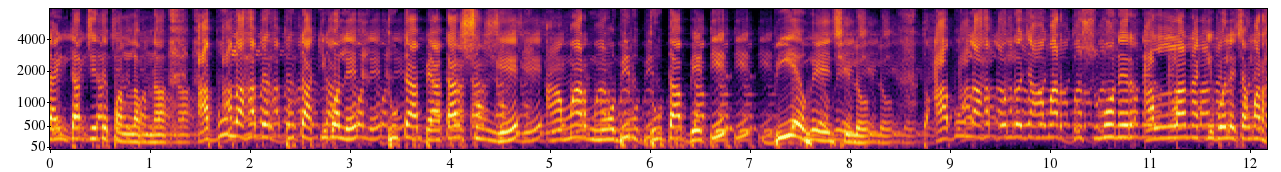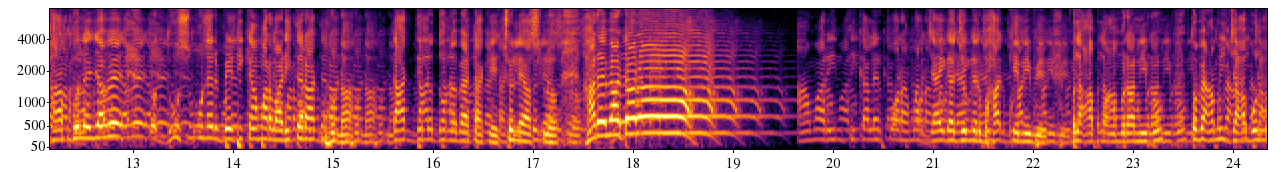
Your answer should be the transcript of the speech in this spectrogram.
লাইনটা আর যেতে পারলাম না। আবুল আহাবের দুটা কি বলে? দুটা বেটার সঙ্গে আমার নবীর দুটা বেটির বিয়ে হয়েছিল। তো আবুল আহাব বলল যে আমার দুশ্মনের আল্লাহ নাকি বলেছে আমার হাত বলে যাবে? তো দুশ্মনের বেটিকে আমার বাড়িতে রাখব না। ডাক দিল দোনো বেটাকে চলে আসলো। হারে বেটারা আমার ইন্তিকালের পর আমার জায়গা জমির ভাগকে নিবে। বলে আমরা নিব। তবে আমি যা বলব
